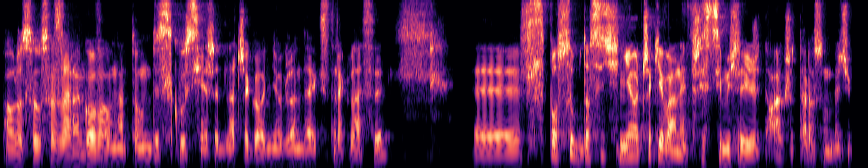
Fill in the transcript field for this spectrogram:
Paulo Sousa zareagował na tą dyskusję, że dlaczego on nie ogląda ekstraklasy, w sposób dosyć nieoczekiwany. Wszyscy myśleli, że tak, że teraz on będzie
